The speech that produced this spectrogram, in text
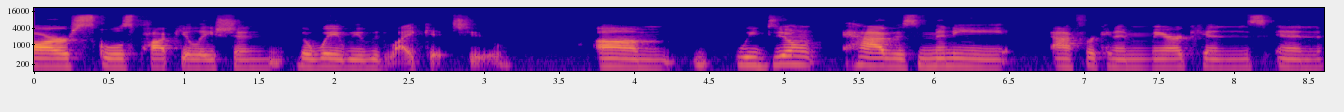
our school's population the way we would like it to. Um, we don't have as many African Americans in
